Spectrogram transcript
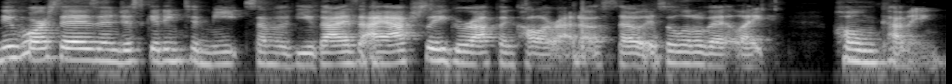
new horses and just getting to meet some of you guys. I actually grew up in Colorado, so it's a little bit like homecoming.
